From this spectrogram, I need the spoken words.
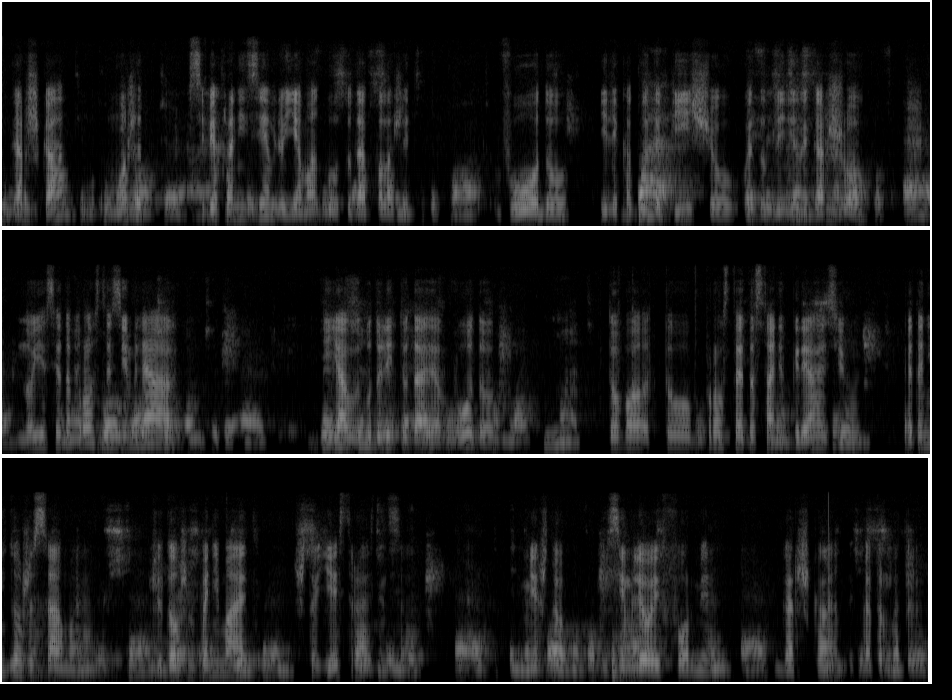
горшка может в себе хранить землю. Я могу туда положить воду или какую-то пищу в этот длинный горшок. Но если это просто земля, и я буду лить туда воду, то, то просто это станет грязью. Это не то же самое. Ты должен понимать, что есть разница между землей в форме горшка, в котором готовят,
